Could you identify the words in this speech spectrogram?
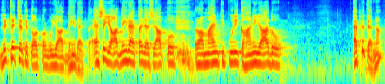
लिटरेचर के तौर पर वो याद नहीं रहता। ऐसे याद नहीं रहता जैसे आपको रामायण की पूरी कहानी याद हो। एपिक है ना?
